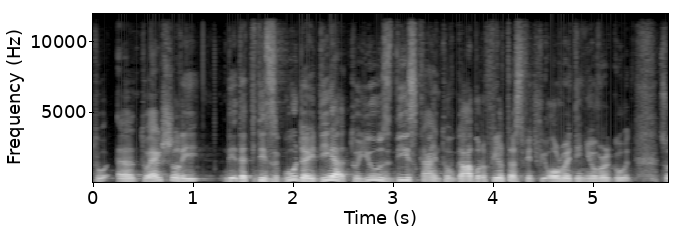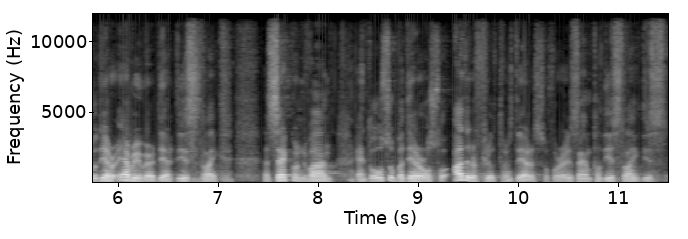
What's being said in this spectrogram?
to, uh, to actually that it is a good idea to use these kind of Gabor filters, which we already knew were good. So they're everywhere there. This is like a second one, and also, but there are also other filters there. So for example, this like this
